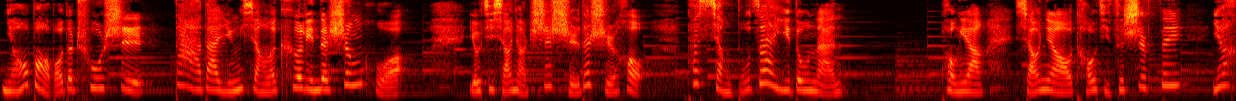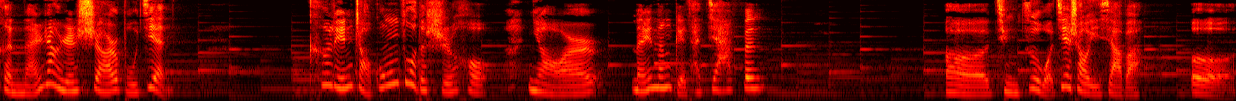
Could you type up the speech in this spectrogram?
鸟宝宝的出世大大影响了柯林的生活，尤其小鸟吃食的时候，他想不在意都难。同样，小鸟头几次试飞也很难让人视而不见。柯林找工作的时候，鸟儿没能给他加分。呃，请自我介绍一下吧。呃，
